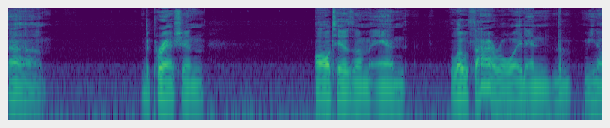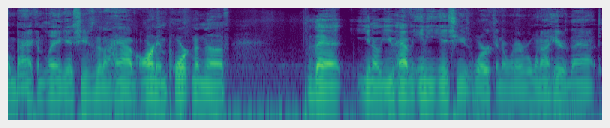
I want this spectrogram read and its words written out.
um, depression, autism, and low thyroid, and the, you know, back and leg issues that I have aren't important enough that, you know, you have any issues working or whatever. When I hear that,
